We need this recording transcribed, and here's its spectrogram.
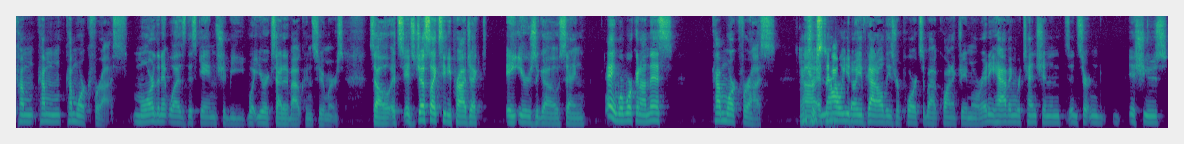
come come come work for us more than it was. This game should be what you're excited about, consumers. So it's it's just like CD Projekt eight years ago saying, "Hey, we're working on this. Come work for us." Uh, and now you know you've got all these reports about Quantic Dream already having retention in certain issues,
